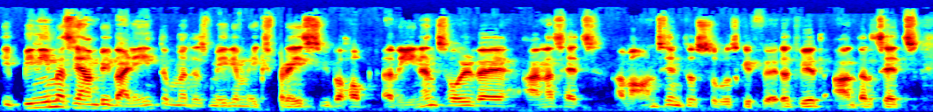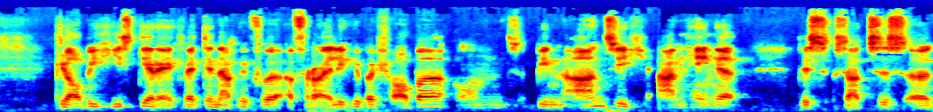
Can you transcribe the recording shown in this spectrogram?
ich bin immer sehr ambivalent, ob man das Medium Express überhaupt erwähnen soll, weil einerseits ein Wahnsinn, dass sowas gefördert wird, andererseits glaube ich, ist die Reichweite nach wie vor erfreulich überschaubar und bin an sich Anhänger des Satzes uh,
